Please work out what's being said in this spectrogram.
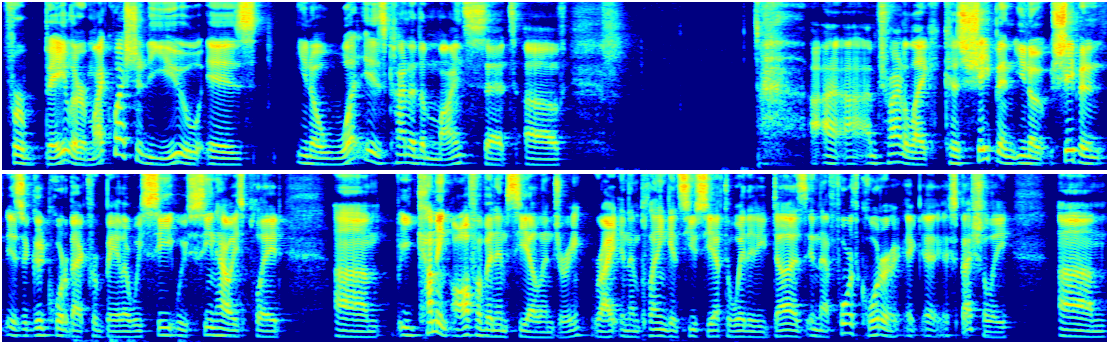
For Baylor, my question to you is, you know, what is kind of the mindset of I, am trying to like because Shapen, you know, Shapen is a good quarterback for Baylor. We see we've seen how he's played. Um, coming off of an MCL injury, right, and then playing against UCF the way that he does in that fourth quarter, especially. Um,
